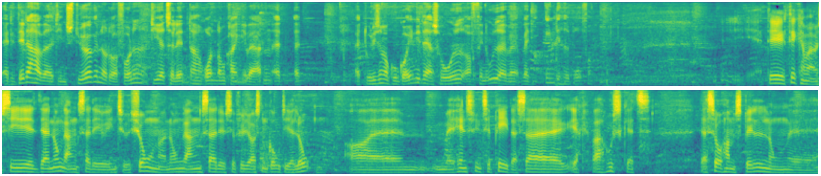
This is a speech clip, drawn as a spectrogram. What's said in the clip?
er det det, der har været din styrke, når du har fundet de her talenter rundt omkring i verden, at, at, at du ligesom har kunne gå ind i deres hoved og finde ud af, hvad, hvad de egentlig havde brug for? Det, det kan man jo sige. Der, nogle gange så er det jo intuition, og nogle gange så er det jo selvfølgelig også en god dialog. Og øh, med hensyn til Peter, så øh, jeg kan bare huske, at jeg så ham spille nogle, øh,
